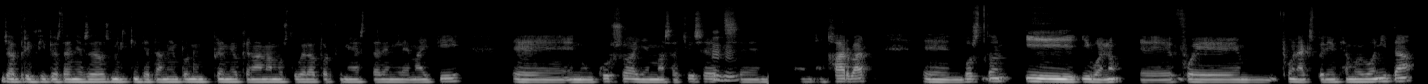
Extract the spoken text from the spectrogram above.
Yo a principios de años de 2015 también por un premio que ganamos tuve la oportunidad de estar en el MIT, eh, en un curso ahí en Massachusetts, en Harvard en Boston y, bueno, eh, fue, fue, una experiencia muy bonita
